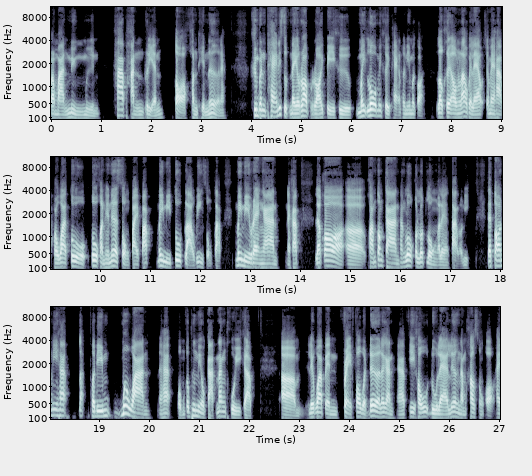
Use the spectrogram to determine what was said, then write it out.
ประมาณ 1 5 0 0 0 เหรียญต่อคอนเทนเนอร์นะคือมันแพงที่สุดในรอบร้อยปี คือไม่โลกไม่เคยแพงเท่านี้มาก่อน เราเคยเอาเล่าไปแล้วใช่ไหมครับเพราะว่าตู้ตู้คอนเทนเนอร์ส่งไปปั๊บไม่มีตู้เปล่าวิ่งส่งกลับ ไม่มีแรงงานนะครับ แล้วก็ความต้องการทั้งโลกก็ลดลงอะไรต่างๆเหล่านี้ แต่ตอนนี้ฮะพอดีเมื่อวานนะฮะผมก็เพิ่งมีโอกาสนั่งคุยกับเรียกว่าเป็น freight forwarder แล้วกันนะครับที่เขาดูแลเรื่องนำเข้าส่งออกให้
